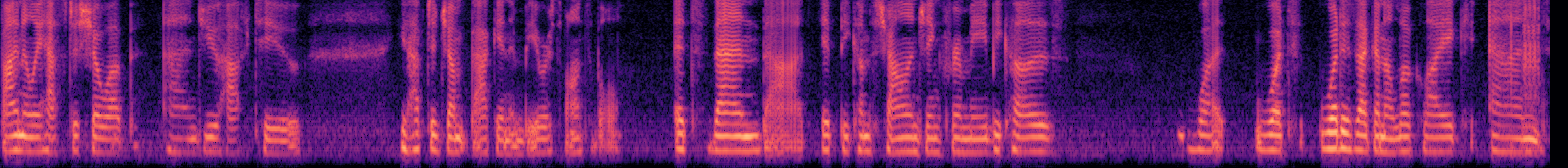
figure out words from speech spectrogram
finally has to show up and you have to you have to jump back in and be responsible. It's then that it becomes challenging for me because what what's what is that going to look like? And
